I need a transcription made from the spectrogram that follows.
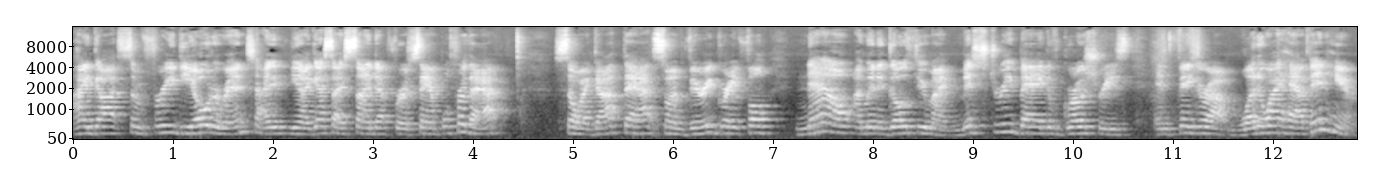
I got some free deodorant. I, you know, I guess I signed up for a sample for that. So I got that, so I'm very grateful. Now I'm going to go through my mystery bag of groceries and figure out what do I have in here.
